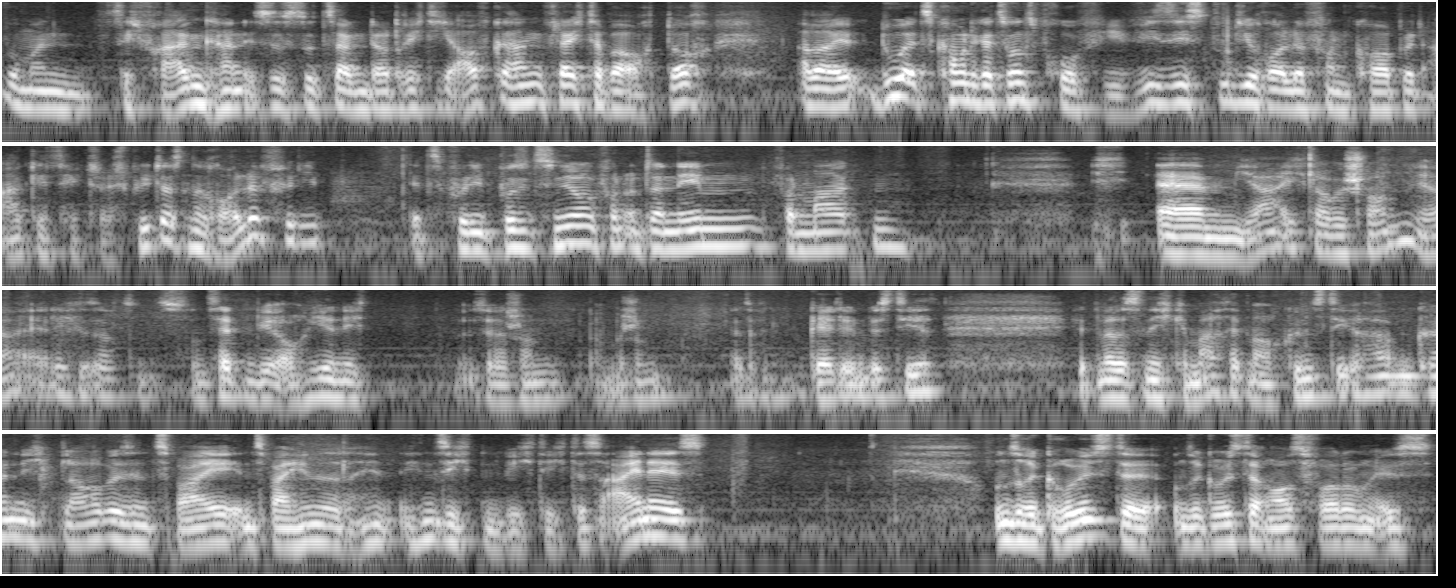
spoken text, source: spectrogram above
wo man sich fragen kann, ist es sozusagen dort richtig aufgehangen, vielleicht aber auch doch. Aber du als Kommunikationsprofi, wie siehst du die Rolle von Corporate Architecture? Spielt das eine Rolle für die, jetzt für die Positionierung von Unternehmen, von Marken? Ich, ähm, ja, ich glaube schon, ja, ehrlich gesagt, sonst, sonst, hätten wir auch hier nicht, ist ja schon, haben wir schon also Geld investiert. Hätten wir das nicht gemacht, hätten wir auch günstiger haben können. Ich glaube, es sind zwei, in zwei Hinsichten wichtig. Das eine ist, unsere größte, unsere größte Herausforderung ist,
